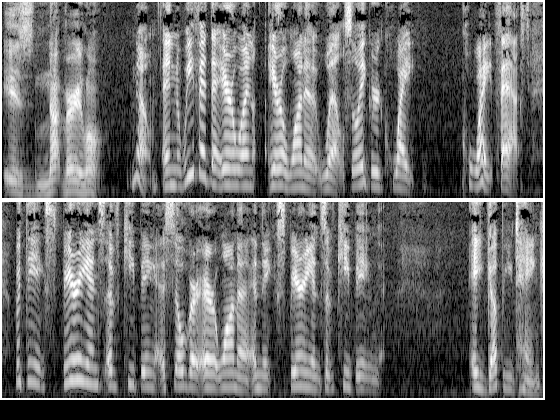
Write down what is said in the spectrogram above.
is not very long. No, and we fed the arowana, arowana well, so it grew quite, quite fast. But the experience of keeping a silver arowana and the experience of keeping a guppy tank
